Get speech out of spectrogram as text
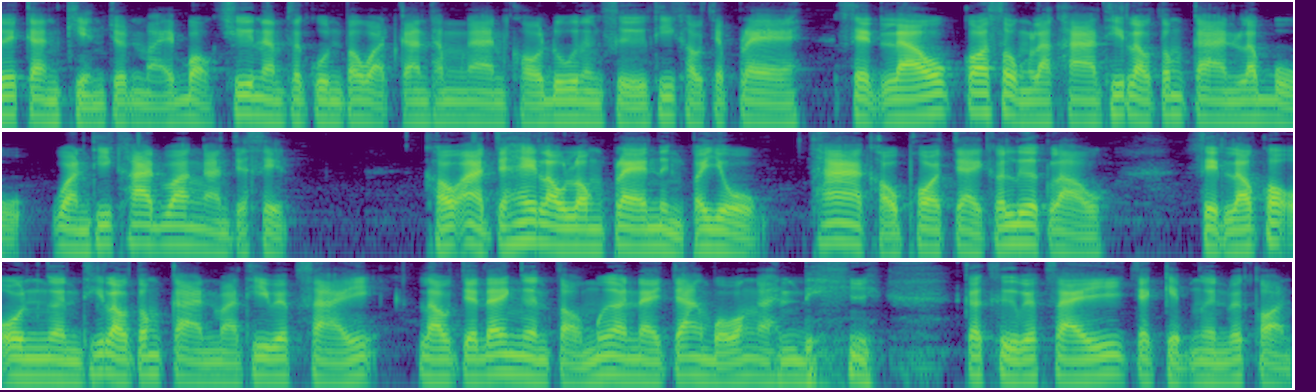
ด้วยการเขียนจดหมายบอกชื่อนามสกุลประวัติการทำงานขอดูหนังสือที่เขาจะแปล เสร็จแล้วก็ส่งราคาที่เราต้องการระบุวันที่คาดว่างานจะเสร็จ เขาอาจจะให้เราลองแปลหนึ่งประโยค ถ้าเขาพอใจก็เลือกเรา เสร็จแล้วก็โอนเงินที่เราต้องการมาที่เว็บไซต์ เราจะได้เงินต่อเมื่อนายจ้างบอกว่างานดี ก็คือเว็บไซต์จะเก็บเงินไว้ก่อน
